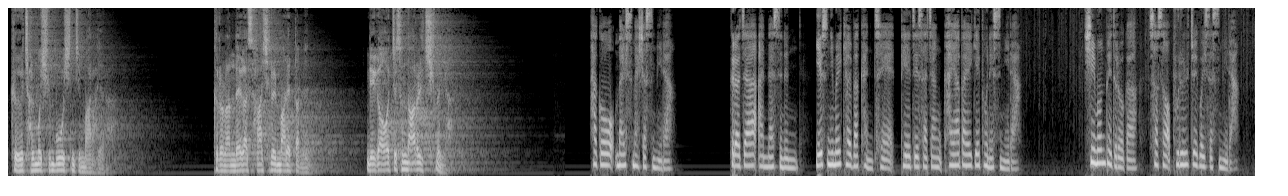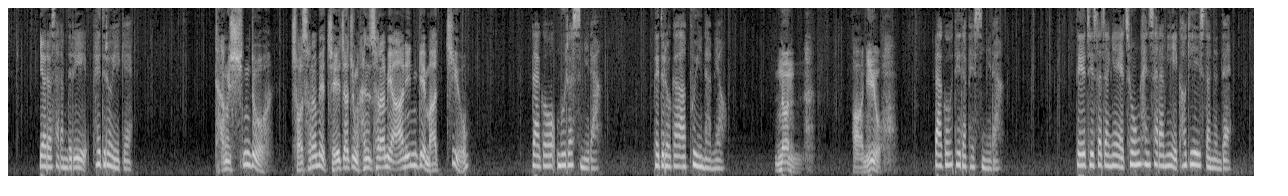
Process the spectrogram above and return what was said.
그 잘못이 무엇인지 말하여라. 그러나 내가 사실을 말했다면 네가 어째서 나를 치느냐? 하고 말씀하셨습니다. 그러자 안나스는 예수님을 결박한 채 대제사장 가야바에게 보냈습니다. 시몬 베드로가 서서 불을 쬐고 있었습니다. 여러 사람들이 베드로에게 당신도 저 사람의 제자 중 한 사람이 아닌 게 맞지요? 라고 물었습니다. 베드로가 부인하며 넌 아니요. 라고 대답했습니다. 대제사장의 종 한 사람이 거기에 있었는데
